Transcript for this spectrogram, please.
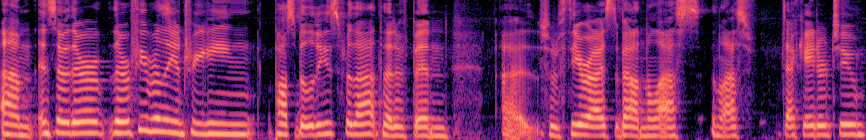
Um, and so there are, there are a few really intriguing possibilities for that that have been uh, sort of theorized about in the last in the last decade or two.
